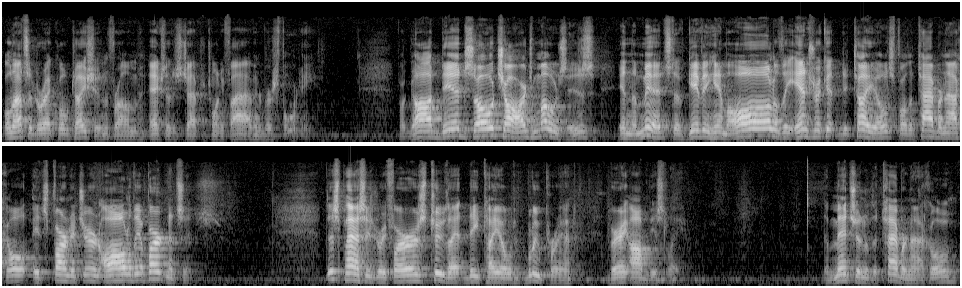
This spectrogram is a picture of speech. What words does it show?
Well, that's a direct quotation from Exodus chapter 25 and verse 40. For God did so charge Moses in the midst of giving him all of the intricate details for the tabernacle, its furniture, and all of the appurtenances. This passage refers to that detailed blueprint very obviously. The mention of the tabernacle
